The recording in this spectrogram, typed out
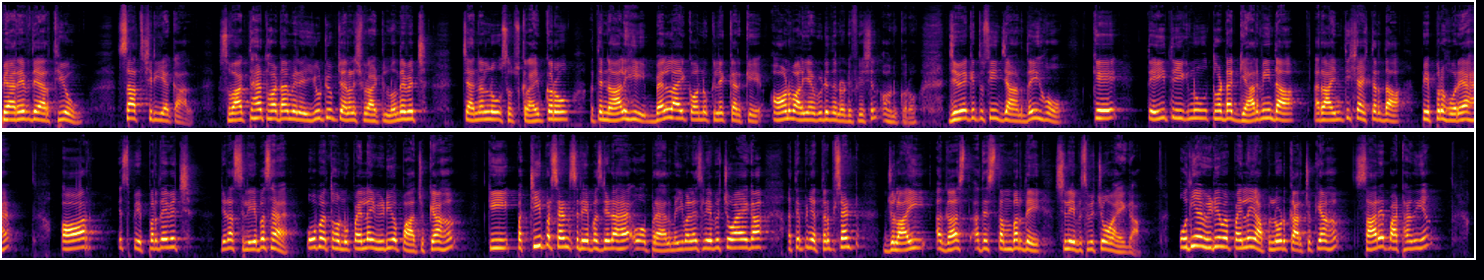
ਪਿਆਰੇ ਵਿਦਿਆਰਥੀਓ, ਸਤਿ ਸ਼੍ਰੀ ਅਕਾਲ। ਸਵਾਗਤ ਹੈ ਤੁਹਾਡਾ ਮੇਰੇ YouTube ਚੈਨਲ ਸ਼ਿਵਰਾਜ ਢਿੱਲੋਂ ਦੇ ਵਿੱਚ। ਚੈਨਲ ਨੂੰ ਸਬਸਕ੍ਰਾਈਬ ਕਰੋ ਅਤੇ ਨਾਲ ਹੀ ਬੈਲ ਆਈਕਨ ਨੂੰ ਕਲਿੱਕ ਕਰਕੇ ਆਉਣ ਵਾਲੀਆਂ ਵੀਡੀਓ ਦਾ ਨੋਟੀਫਿਕੇਸ਼ਨ ਔਨ ਕਰੋ। ਜਿਵੇਂ ਕਿ ਤੁਸੀਂ ਜਾਣਦੇ ਹੀ ਹੋ ਕਿ 23 ਤਰੀਕ ਨੂੰ ਤੁਹਾਡਾ 11ਵੀਂ ਦਾ ਰਾਜਨੀਤੀ ਸ਼ਾਸਤਰ ਦਾ ਪੇਪਰ ਹੋ ਰਿਹਾ ਹੈ ਔਰ ਇਸ ਪੇਪਰ ਦੇ ਵਿੱਚ ਜਿਹੜਾ ਸਿਲੇਬਸ ਹੈ, ਉਹ ਮੈਂ ਤੁਹਾਨੂੰ ਪਹਿਲਾਂ ਹੀ ਵੀਡੀਓ ਪਾ ਚੁੱਕਿਆ ਹਾਂ। ਕਿ 25% ਸਿਲੇਬਸ ਜਿਹੜਾ ਹੈ ਉਹ ਅਪ੍ਰੈਲ, ਮਈ ਵਾਲੇ ਸਿਲੇਬਸ ਚੋਂ ਆਏਗਾ ਅਤੇ 75% ਜੁਲਾਈ, ਅਗਸਤ ਅਤੇ ਸਤੰਬਰ ਦੇ ਸਿਲੇਬਸ ਵਿੱਚੋਂ ਆਏਗਾ। ਉਹਦੀਆਂ ਵੀਡੀਓ ਮੈਂ ਪਹਿਲਾਂ ਹੀ ਅਪਲੋਡ ਕਰ ਚੁੱਕਿਆ ਹਾਂ, ਸਾਰੇ ਪਾਠਾਂ ਦੀਆਂ।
